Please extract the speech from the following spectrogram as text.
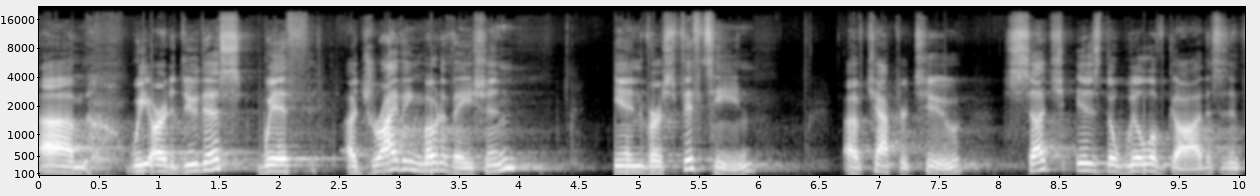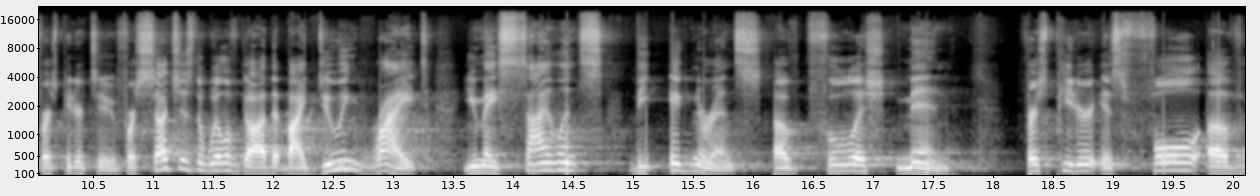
um, we are to do this with a driving motivation in verse 15 of chapter 2. Such is the will of God, this is in 1 Peter 2, for such is the will of God that by doing right you may silence the ignorance of foolish men. First Peter is full of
